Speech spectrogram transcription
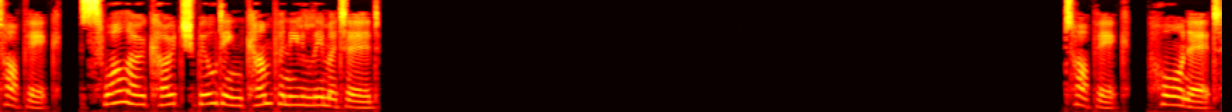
Topic: Swallow Coach Building Company Limited. Topic: Hornet.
